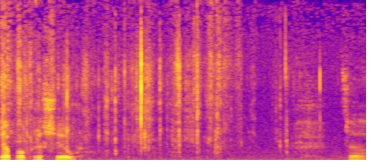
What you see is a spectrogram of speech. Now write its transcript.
Я покришив. Це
